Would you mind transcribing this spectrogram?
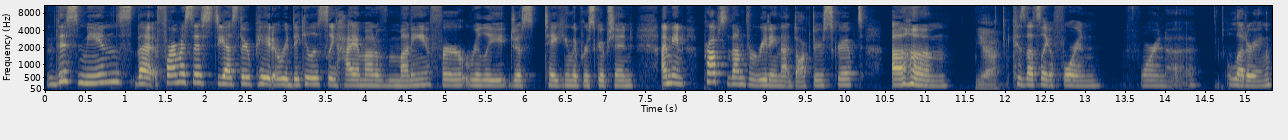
this means that pharmacists, yes, they're paid a ridiculously high amount of money for really just taking the prescription. I mean, props to them for reading that doctor's script. Um, yeah, because that's like a foreign foreign uh, lettering.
